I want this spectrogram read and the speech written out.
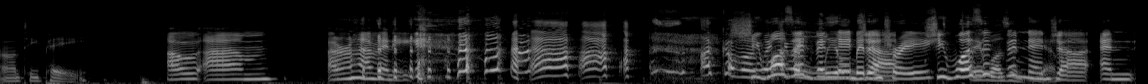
Auntie P? oh, um, I don't have any. Oh, come on, she wasn't a little bit Vanessa. She wasn't, wasn't, yeah. And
